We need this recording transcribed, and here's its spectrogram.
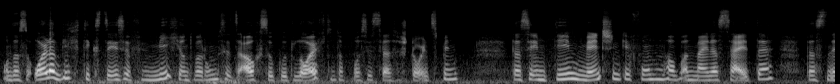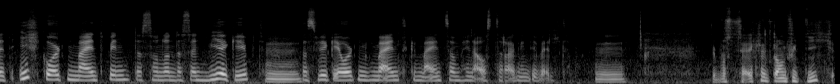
Und das Allerwichtigste ist ja für mich und warum es jetzt auch so gut läuft und auf was ich sehr, sehr stolz bin, dass ich im Team Menschen gefunden habe an meiner Seite, dass nicht ich Golden Mind bin, sondern dass es ein Wir gibt, mhm. dass wir Golden Mind gemeinsam hinaustragen in die Welt. Mhm. was zeichnet dann für dich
